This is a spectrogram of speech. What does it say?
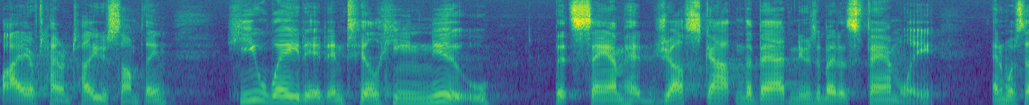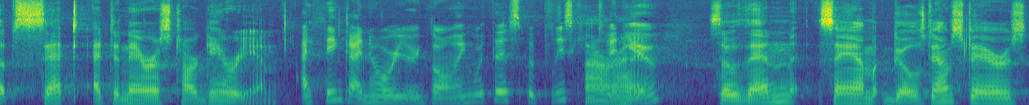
"I have time to tell you something." He waited until he knew that Sam had just gotten the bad news about his family and was upset at Daenerys Targaryen. I think I know where you're going with this, but please continue. right. So then Sam goes downstairs,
